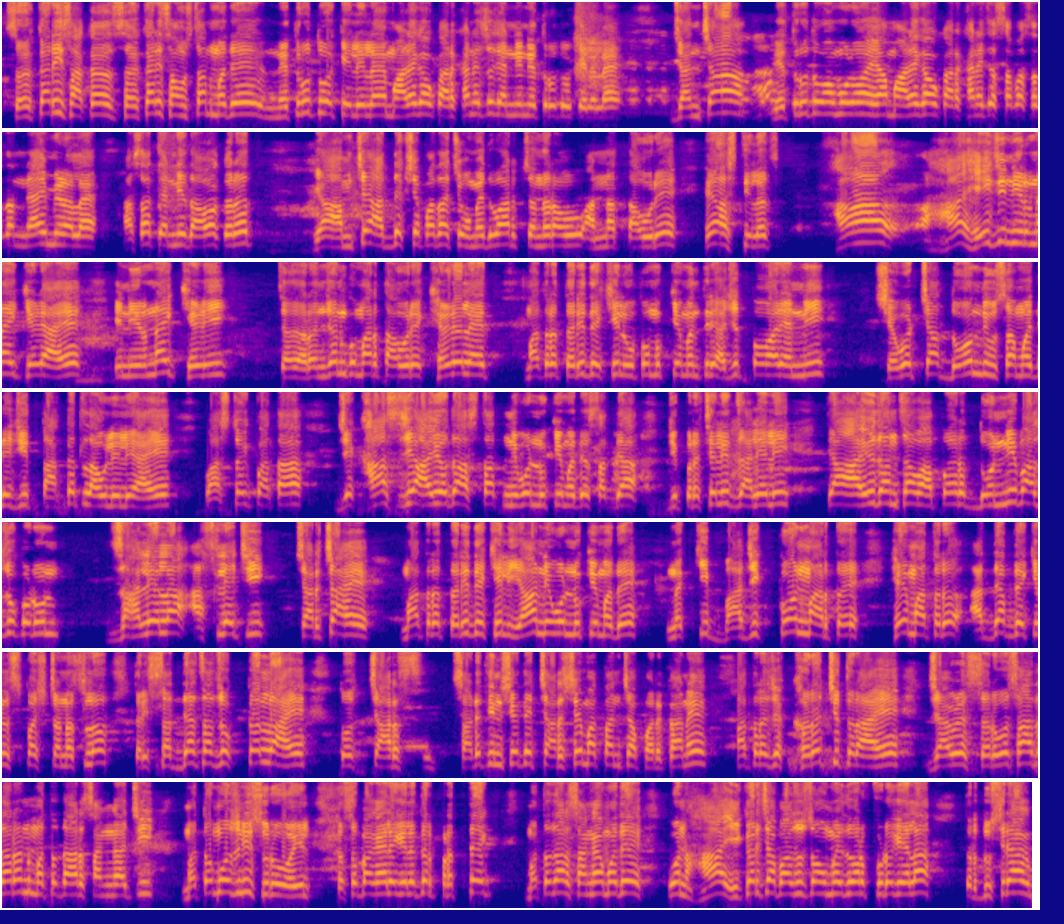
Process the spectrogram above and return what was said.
सहकारी साखर सहकारी संस्थांमध्ये नेतृत्व केलेलं आहे. माळेगाव कारखान्याचं ज्यांनी नेतृत्व केलेलं आहे ज्यांच्या नेतृत्वामुळं या माळेगाव कारखान्याच्या सभासदांना न्याय मिळाला आहे असा त्यांनी दावा करत या आमचे अध्यक्षपदाचे उमेदवार चंद्रराव अण्णा तावरे हे असतीलच. हा हा हे जी निर्णायक खेळी आहे ही निर्णायक खेळी रंजन कुमार तावरे खेळलेले आहेत. मात्र तरी देखील उपमुख्यमंत्री अजित पवार यांनी शेवटच्या दोन दिवसामध्ये जी ताकद लावलेली आहे वास्तविक पाहता जे खास जे आयुध असतात निवडणुकीमध्ये सध्या जी प्रचलित झालेली त्या आयुधांचा वापर दोन्ही बाजूकडून झालेला असल्याची चर्चा आहे. मात्र तरी देखील या निवडणुकीमध्ये नक्की बाजी कोण मारतंय हे मात्र अद्याप देखील स्पष्ट नसलं तरी सध्याचा जो कल आहे तो चार साडेतीनशे ते चारशे मतांच्या फरकाने मात्र जे खरं चित्र आहे ज्यावेळेस सर्वसाधारण मतदारसंघाची मतमोजणी सुरू होईल तसं बघायला गेलं तर प्रत्येक मतदारसंघामध्ये कोण हा इकडच्या बाजूचा उमेदवार पुढे गेला तर दुसऱ्या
